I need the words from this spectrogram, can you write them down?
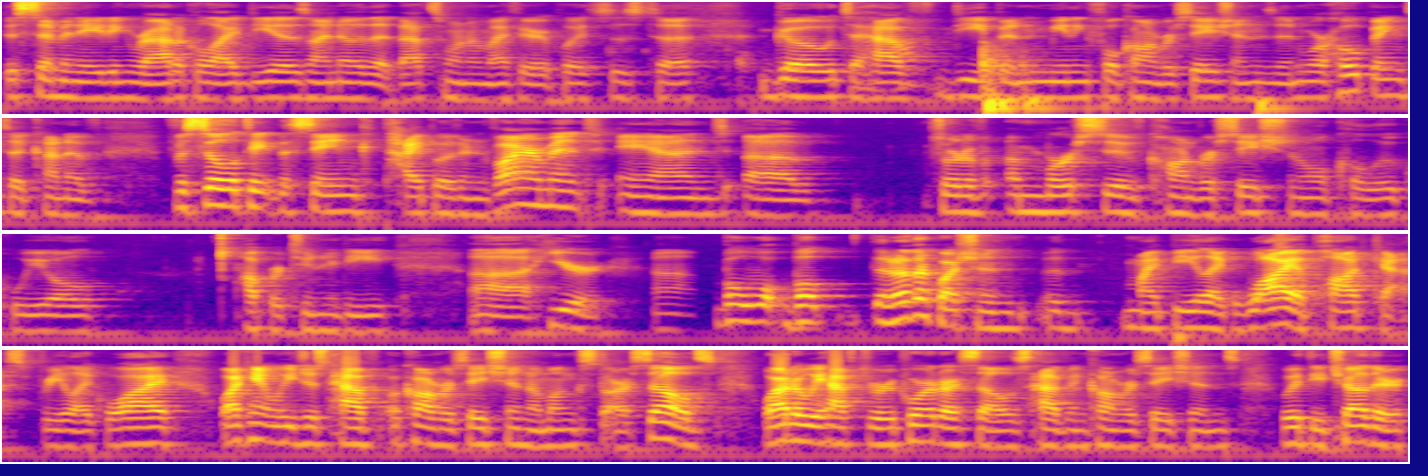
disseminating radical ideas. I know that that's one of my favorite places to go to have deep and meaningful conversations, and we're hoping to kind of facilitate the same type of environment and uh, sort of immersive, conversational, colloquial opportunity uh, here. Uh, but but another question uh, might be like, why a podcast? Bree? Like, why why can't we just have a conversation amongst ourselves? Why do we have to record ourselves having conversations with each other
